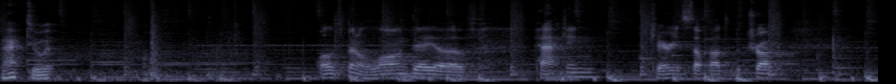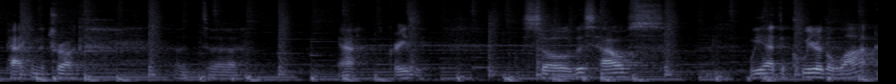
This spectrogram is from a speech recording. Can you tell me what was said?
Back to it. Well, it's been a long day of packing, carrying stuff out to the truck, packing the truck. But, uh, yeah, it's crazy. So this house, we had to clear the lot.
